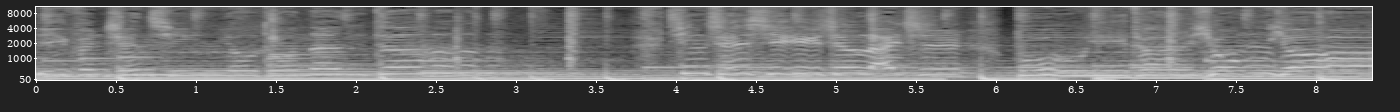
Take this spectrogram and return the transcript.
一份真情有多难得？请珍惜这来之不易的拥有。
